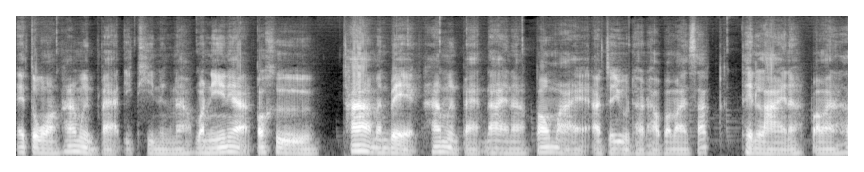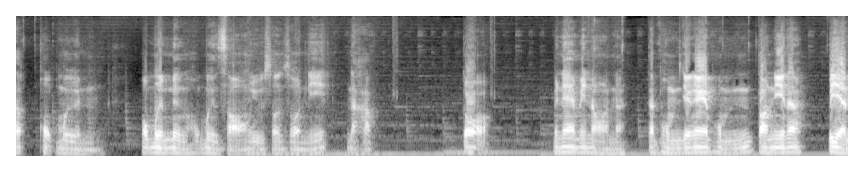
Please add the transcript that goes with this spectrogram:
ไอตัว 58,000อีกทีหนึ่งนะ วันนี้เนี่ยก็คือถ้ามันเบรก58,000ได้นะ เป้าหมายอาจจะอยู่แถวๆประมาณสักเทนไลน์นะ ประมาณสัก 60,000 61,000 62,000องอยู่โซนๆนี้นะครับ ก็ไม่แน่ไม่นอนนะ แต่ผมยังไงผมตอนนี้นะ เปลี่ยน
